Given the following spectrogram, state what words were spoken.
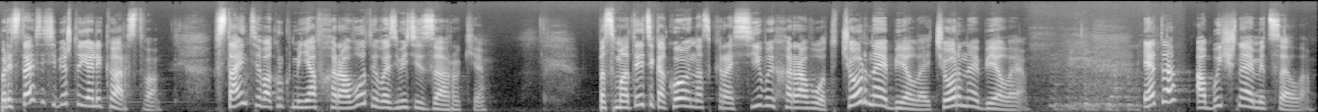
представьте себе, что я лекарство. Встаньте вокруг меня в хоровод и возьмитесь за руки. Посмотрите, какой у нас красивый хоровод. Черное-белое, черное-белое. Это обычная мицелла.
